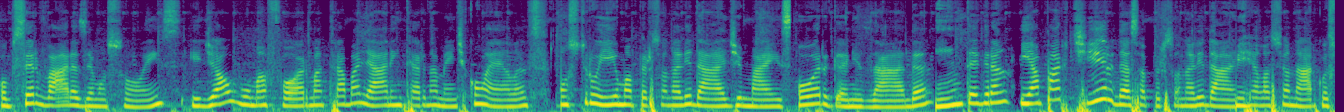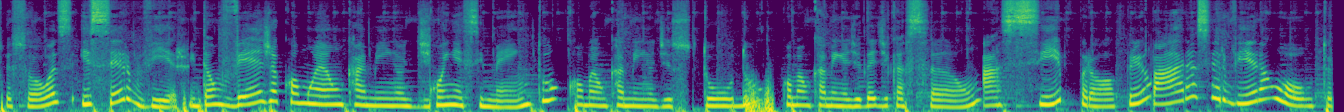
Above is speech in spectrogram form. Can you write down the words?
observar as emoções e de alguma forma trabalhar internamente com elas, construir uma personalidade mais organizada, íntegra e a partir dessa personalidade me relacionar com as pessoas e servir. Então veja como é um caminho de conhecimento, como é um caminho de estudo, como é um caminho de dedicação a si próprio para servir ao outro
